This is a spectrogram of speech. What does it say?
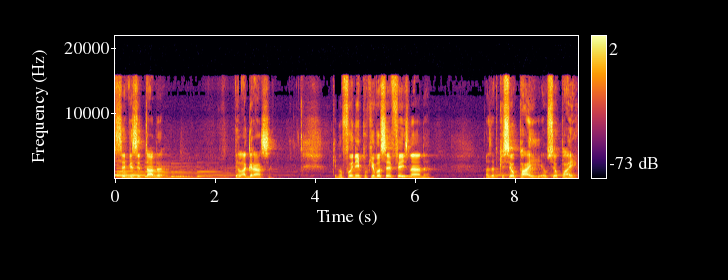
ser visitada pela graça, que não foi nem porque você fez nada, mas é porque seu pai é o seu pai.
